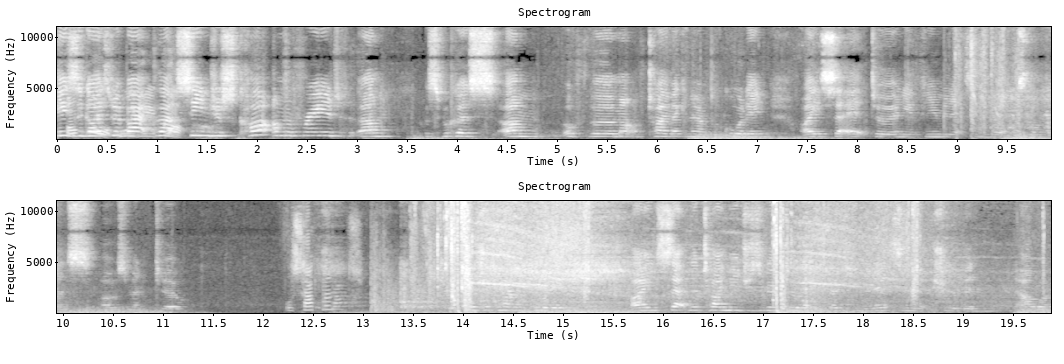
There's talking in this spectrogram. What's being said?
Okay, so guys, we're back. That scene just cut. I'm afraid. Um, it's because um of the amount of time I can have recording. I set it to only a few minutes and not as long as I was meant to. What's happened? Because of my recording, I set the time ages ago to like 30 minutes, and it should have been an hour.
